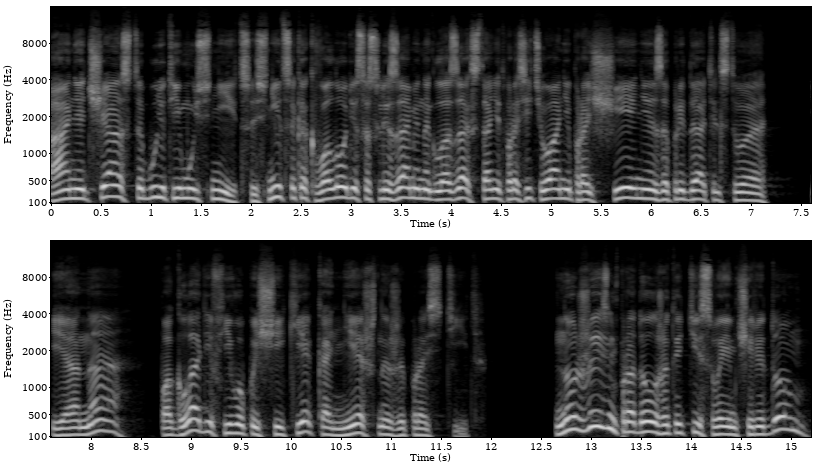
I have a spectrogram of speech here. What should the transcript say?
Аня часто будет ему сниться. Снится, как Володя со слезами на глазах станет просить у Ани прощения за предательство. И она, погладив его по щеке, конечно же, простит. Но жизнь продолжит идти своим чередом.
